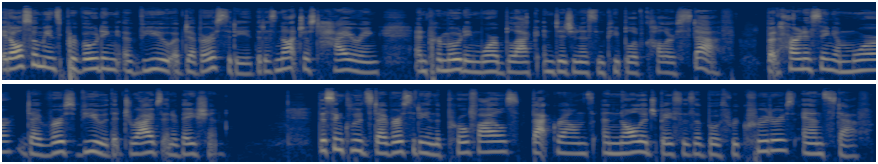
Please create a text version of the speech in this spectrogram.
It also means promoting a view of diversity that is not just hiring and promoting more Black, Indigenous, and people of color staff, but harnessing a more diverse view that drives innovation. This includes diversity in the profiles, backgrounds, and knowledge bases of both recruiters and staff.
